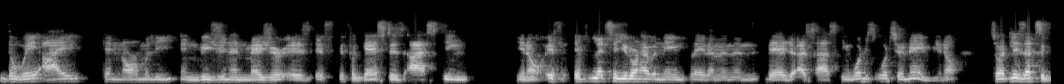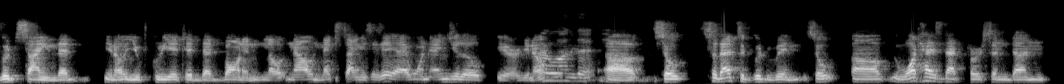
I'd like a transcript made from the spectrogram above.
the way I can normally envision and measure is if if a guest is asking, you know, if if let's say you don't have a nameplate and then they're just asking, what is what's your name, you know? So at least that's a good sign that you know you've created that bond. And now, now next time he says, "Hey, I want Angelo here," you know. I want that. Uh, so so that's a good win. So uh, what has that person done?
